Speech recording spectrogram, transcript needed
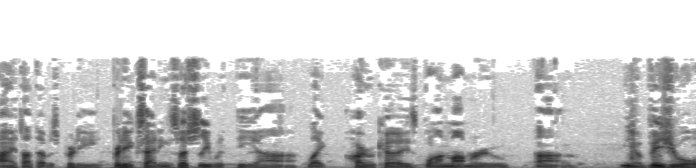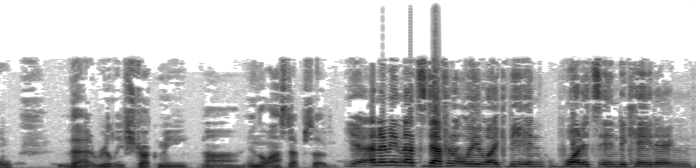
I thought that was pretty pretty exciting, especially with the uh, like Haruka is blonde Mamoru, uh, you know, visual that really struck me uh, in the last episode. Yeah, and I mean that's definitely like the in what it's indicating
